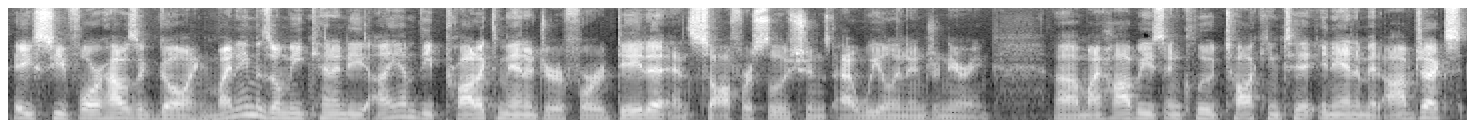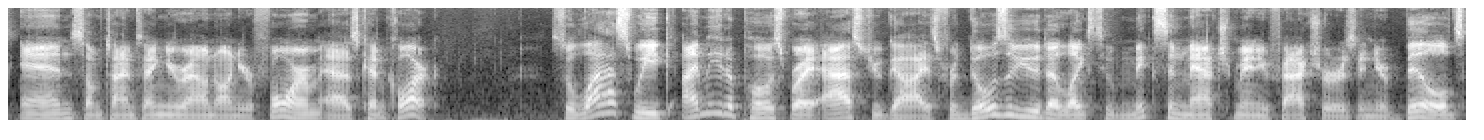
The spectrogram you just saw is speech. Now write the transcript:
Hey C4, how's it going? My name is Omi Kennedy. I am the product manager for data and software solutions at Whelen Engineering. Uh, my hobbies include talking to inanimate objects and sometimes hanging around on your forum as Kent Clark. So last week I made a post where I asked you guys, for those of you that likes to mix and match manufacturers in your builds,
